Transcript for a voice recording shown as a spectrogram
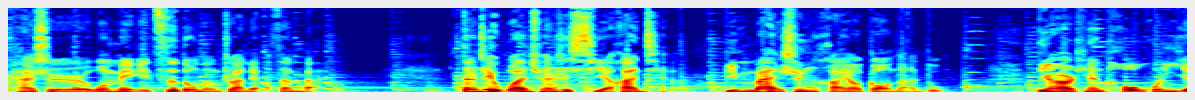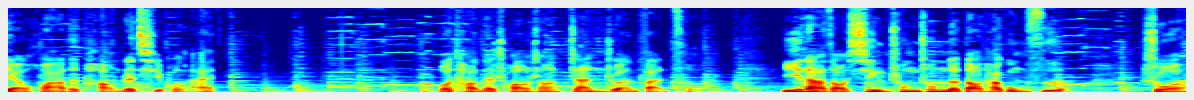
开始我每次都能赚两三百，但这完全是血汗钱，比卖身还要高难度。第二天头昏眼花的躺着起不来，我躺在床上辗转反侧，一大早兴冲冲的到他公司，说：“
